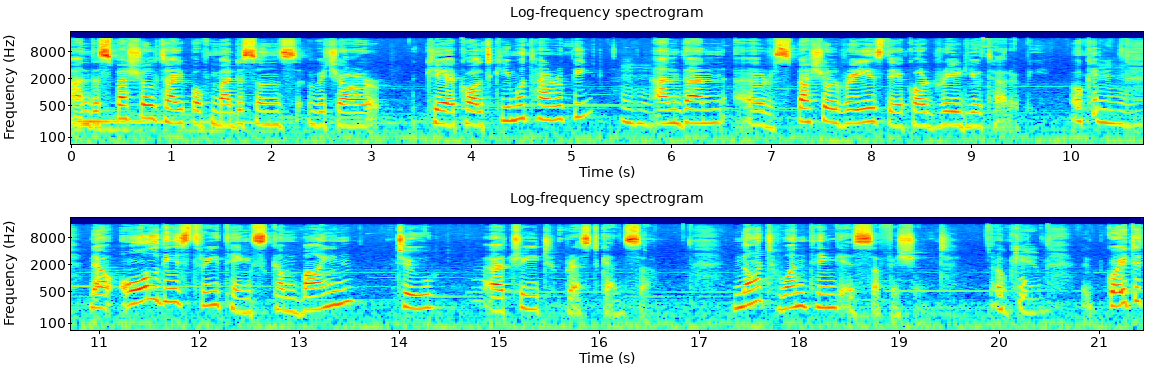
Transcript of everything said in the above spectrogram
and the special type of medicines which are ca- called chemotherapy, and then uh, special rays, they are called radiotherapy. Okay? Now, all these three things combine to uh, treat breast cancer. Not one thing is sufficient. Okay. Quite a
